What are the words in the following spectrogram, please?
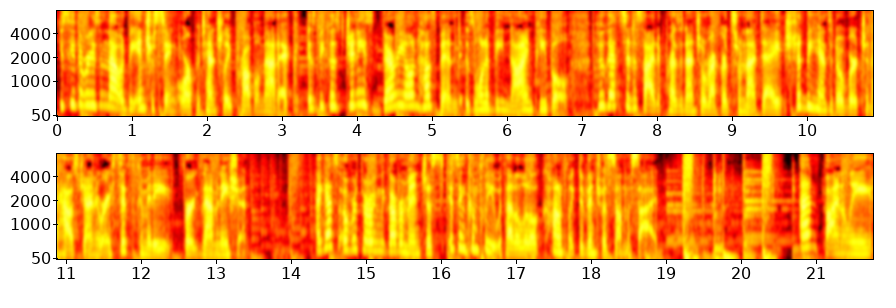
You see, the reason that would be interesting or potentially problematic is because Ginny's very own husband is one of the nine people who gets to decide if presidential records from that day should be handed over to the House January 6th committee for examination. I guess overthrowing the government just isn't complete without a little conflict of interest on the side. And finally,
